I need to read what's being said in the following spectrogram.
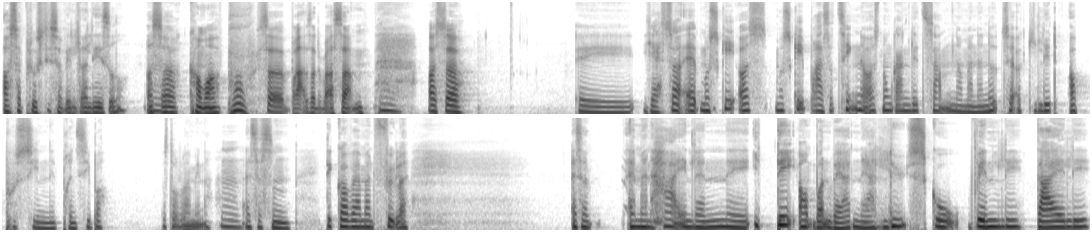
og så pludselig så vælter læsset. Og så kommer, puh, så brænder det bare sammen. Mm. Og så, øh, ja, så er måske også, måske brænder tingene også nogle gange lidt sammen, når man er nødt til at give lidt op på sine principper. Forstår du, hvad jeg mener? Mm. Altså sådan, det kan godt være, at man føler, altså, at man har en eller anden øh, idé om, hvordan verden er. Lys, god, venlig, dejlig.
